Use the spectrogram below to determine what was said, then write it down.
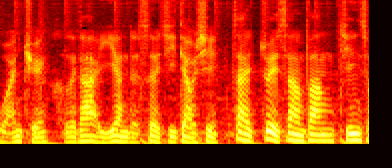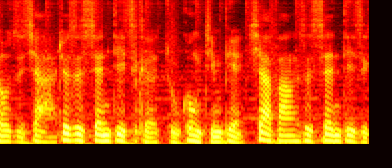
完全和它一样的设计调性。在最上方金手指下就是 SanDisk 主控晶片，下方是 SanDisk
